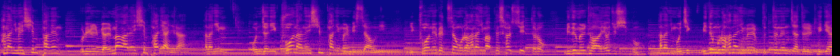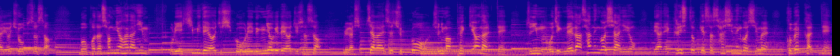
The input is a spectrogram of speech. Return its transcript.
하나님의 심판은 우리를 멸망하는 심판이 아니라 하나님 온전히 구원하는 심판임을 믿사오니 이 구원의 백성으로 하나님 앞에 설 수 있도록 믿음을 더하여 주시고 하나님 오직 믿음으로 하나님을 붙드는 자들 되게 하여 주옵소서 무엇보다 성령 하나님 우리의 힘이 되어 주시고 우리의 능력이 되어 주셔서 우리가 십자가에서 죽고 주님 앞에 깨어날 때 주님 오직 내가 사는 것이 아니요 내 안에 그리스도께서 사시는 것임을 고백할 때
